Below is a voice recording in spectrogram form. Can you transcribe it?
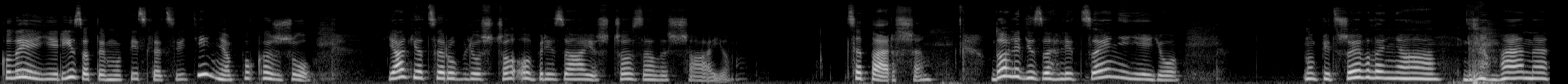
Коли я її різатиму після цвітіння, покажу, як я це роблю, що обрізаю, що залишаю. Це перше. В догляді за гліцинією ну, підживлення для мене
